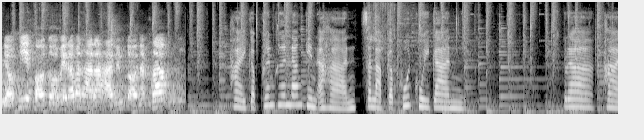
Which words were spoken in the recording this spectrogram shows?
เดี๋ยวพี่ขอตัวไปรับประทานอาหารกันก่อนนะครับ ไผ่กับเพื่อนๆนั่งกินอาหาร สลับกับพูดคุยกันตราไผ่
